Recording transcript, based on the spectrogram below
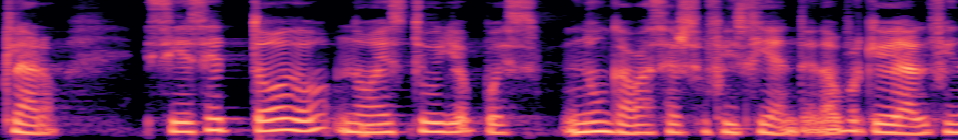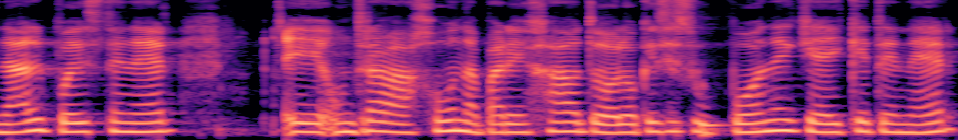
Claro, si ese todo no es tuyo, pues nunca va a ser suficiente, ¿no? Porque al final puedes tener eh, un trabajo, una pareja o todo lo que se supone que hay que tener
